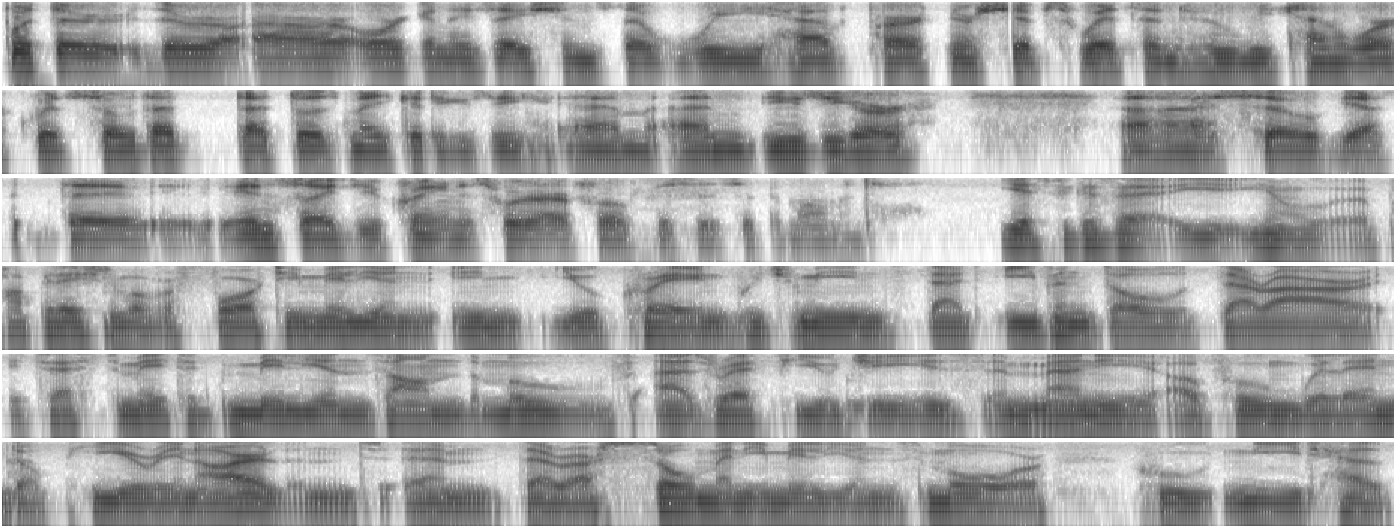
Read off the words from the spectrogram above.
But there there are organisations that we have partnerships with and who we can work with, so that that does make it easy um, and easier. Uh, so, yeah, the inside Ukraine is where our focus is at the moment. Yes, because uh, you know a population of over 40 million in Ukraine, which means that even though there are, it's estimated, millions on the move as refugees, and many of whom will end up here in Ireland, um, there are so many millions more who need help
